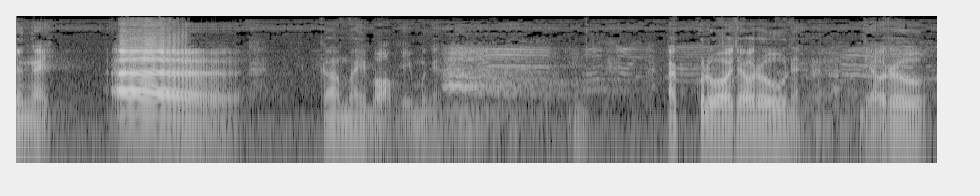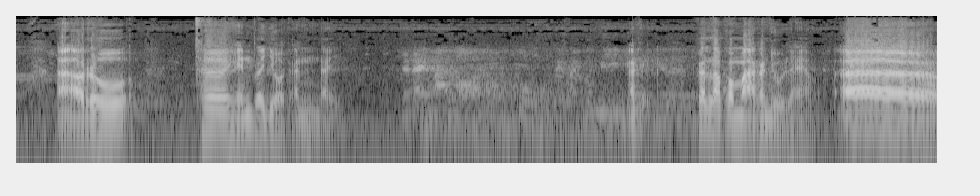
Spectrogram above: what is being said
ยังไง เออ ก็ไม่บอกอีกเหมือนกันอืมอะ กลัวจะรู้เนี่ยเดี๋ยวรู้อะเอารู้เธอเห็นประโยชน์อันใด จะได้มาหล่อหลวงปู่ในวันพรุ่งนี้อะก็เราก็มากันอยู่แล้ว เออ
